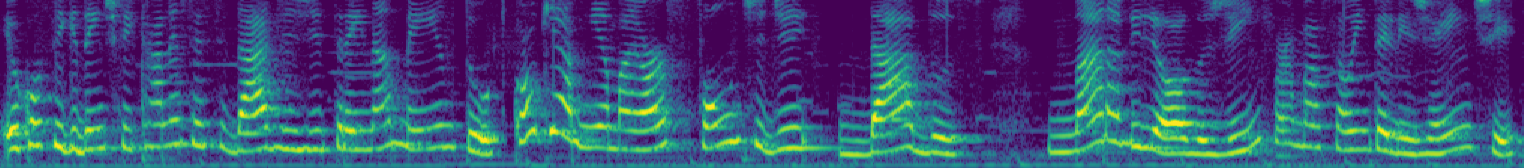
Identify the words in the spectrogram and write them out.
Eu consigo identificar necessidades de treinamento. Qual que é a minha maior fonte de dados maravilhosos de informação inteligente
